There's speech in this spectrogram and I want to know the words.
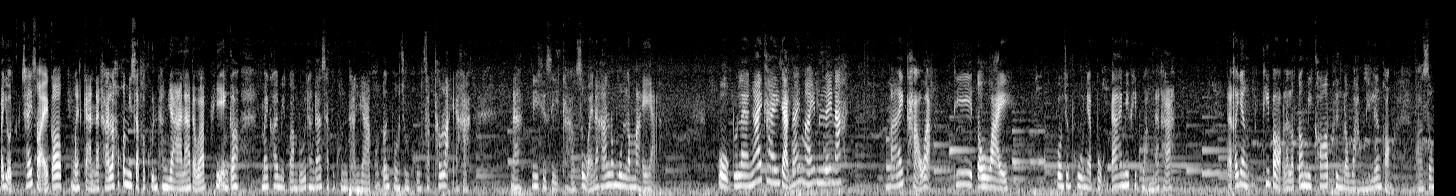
ประโยชน์ใช้สอยก็เหมือนกันนะคะ แล้วเขาก็มีสรรพคุณทางยานะ แต่ว่าพี่เองก็ไม่ค่อยมีความรู้ทางด้านสรรพคุณทางยาของต้นพวงชมพูสักเท่าไหร่อะค่ะ นะนี่คือสีขาวสวยนะคะละมุนละไมอะปลูกดูแลง่ายใครอยากได้ไม้เลื้อยนะ ไม้เถาอะที่โตไวพวงชมพูเนี่ยปลูกได้ไม่ผิดหวังนะคะ แต่ก็ยังที่บอกแล้วเราต้องมีข้อพึงระวังในเรื่องของอทรง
